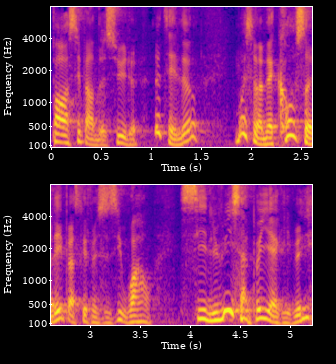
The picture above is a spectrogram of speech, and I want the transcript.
passé par-dessus. Là, là tu es là. Moi, ça m'avait consolé parce que je me suis dit, waouh, si lui, ça peut y arriver.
